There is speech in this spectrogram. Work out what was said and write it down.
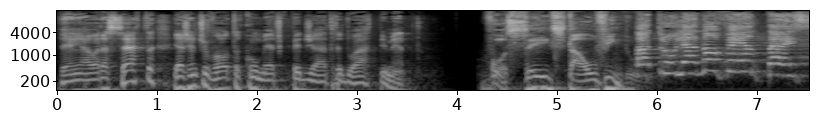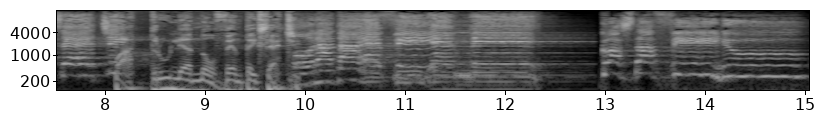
Vem a hora certa e a gente volta com o médico pediatra Eduardo Pimenta. Você está ouvindo. Patrulha 97. Patrulha 97. Morada FM. Costa Filho.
